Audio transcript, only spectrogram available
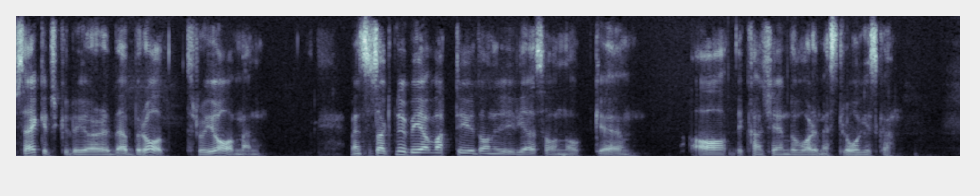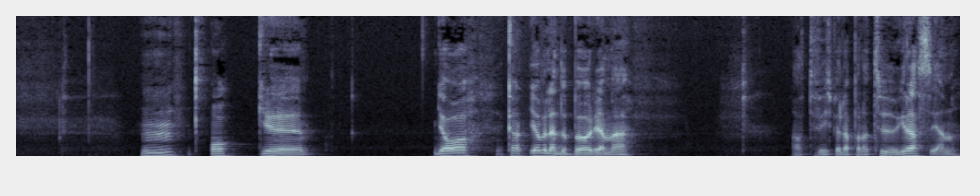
säkert skulle göra det där bra, tror jag. Men, men som sagt, nu vart det ju Daniel Eliasson och eh, ja, det kanske ändå var det mest logiska. Mm. Och eh, ja, jag vill ändå börja med att vi spelar på naturgräs igen.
